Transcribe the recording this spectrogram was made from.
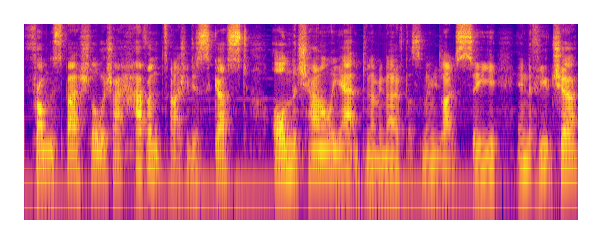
from the special which I haven't actually discussed on the channel yet. Do let me know if that's something you'd like to see in the future.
